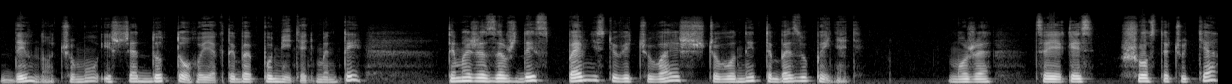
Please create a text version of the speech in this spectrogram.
Дивно, чому іще до того, як тебе помітять менти, ти майже завжди з певністю відчуваєш, що вони тебе зупинять. Може, це якесь шосте чуття,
